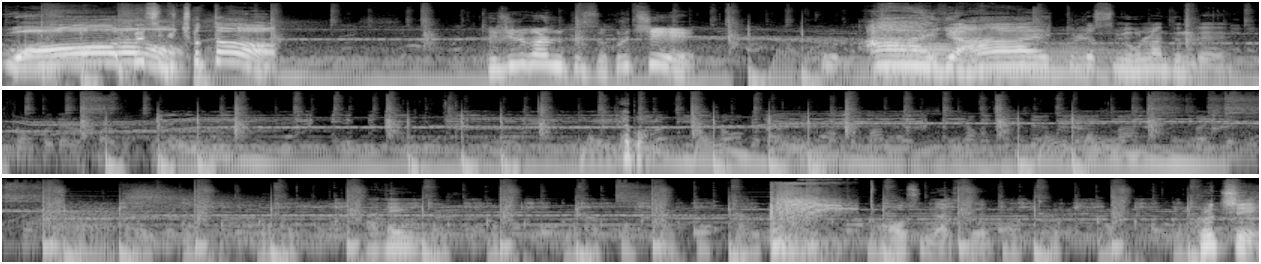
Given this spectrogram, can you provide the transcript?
오. 와 패스 미쳤다. 돼지를 가르는 패스. 그렇지. 아 이게 아 뚫렸으면 홀란드인데 해봐. 아 헤이. 어 수비 나이스. 그렇지.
